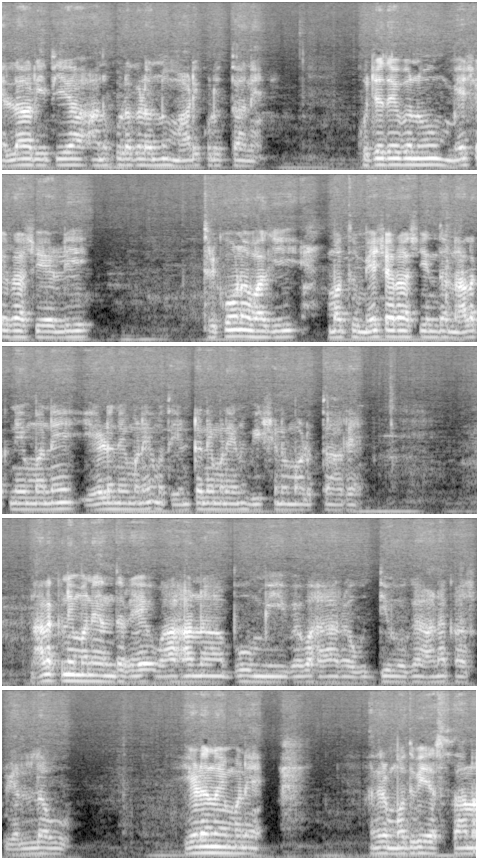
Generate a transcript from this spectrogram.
ಎಲ್ಲ ರೀತಿಯ ಅನುಕೂಲಗಳನ್ನು ಮಾಡಿಕೊಡುತ್ತಾನೆ. ಕುಜದೇವನು ಮೇಷರಾಶಿಯಲ್ಲಿ ತ್ರಿಕೋಣವಾಗಿ ಮತ್ತು ಮೇಷರಾಶಿಯಿಂದ ನಾಲ್ಕನೇ ಮನೆ, ಏಳನೇ ಮನೆ ಮತ್ತು ಎಂಟನೇ ಮನೆಯನ್ನು ವೀಕ್ಷಣೆ ಮಾಡುತ್ತಾರೆ. ನಾಲ್ಕನೇ ಮನೆ ಅಂದರೆ ವಾಹನ, ಭೂಮಿ, ವ್ಯವಹಾರ, ಉದ್ಯೋಗ, ಹಣಕಾಸು ಎಲ್ಲವೂ ಏಳನೇ ಮನೆ ಅಂದರೆ ಮದುವೆಯ ಸ್ಥಾನ,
